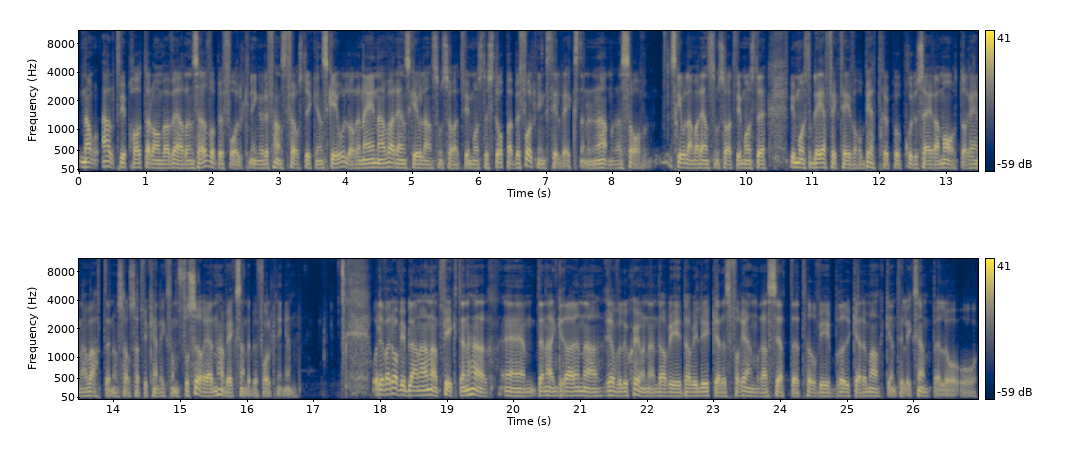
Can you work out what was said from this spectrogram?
när allt vi pratade om var världens överbefolkning och det fanns två stycken skolor. Den ena var den skolan som sa att vi måste stoppa befolkningstillväxten och den andra sa skolan var den som sa att vi måste, vi måste bli effektivare och bättre på att producera mat och rena vatten och så, så att vi kan liksom försörja den här växande befolkningen. Och det var då vi bland annat fick den här, eh, den här gröna revolutionen där vi, där vi lyckades förändra sättet hur vi brukade marken till exempel. Och, och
